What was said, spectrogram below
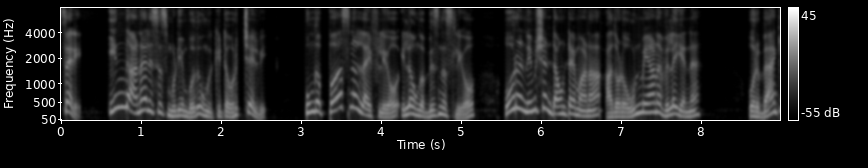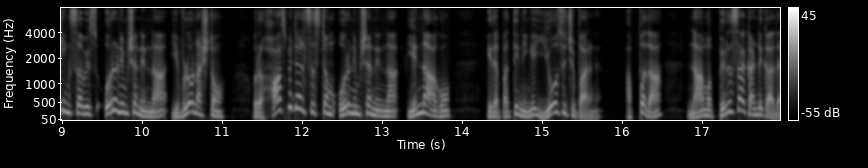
சரி இந்த அனாலிசிஸ் முடியும் போது உங்ககிட்ட ஒரு கேள்வி. உங்க பர்சனல் லைஃப்லயோ இல்ல உங்க பிசினஸ்லயோ ஒரு நிமிஷம் டவுன் டைம் ஆனா அதோட உண்மையான விலை என்ன? ஒரு பேங்கிங் சர்வீஸ் ஒரு நிமிஷம் நின்னா இவ்ளோ நஷ்டம். ஒரு ஹாஸ்பிட்டல் சிஸ்டம் ஒரு நிமிஷம் நின்னா என்ன ஆகும்? இத பத்தி நீங்க யோசிச்சு பாருங்க. அப்பதான் நாம பெருசா கண்டுக்காத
